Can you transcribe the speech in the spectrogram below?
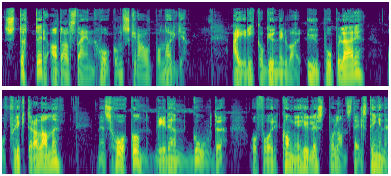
støtter Adalstein Håkons krav på Norge. Eirik og Gunhild var upopulære og flykter av landet, mens Håkon blir den gode og får kongehyllest på landsdelstingene.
